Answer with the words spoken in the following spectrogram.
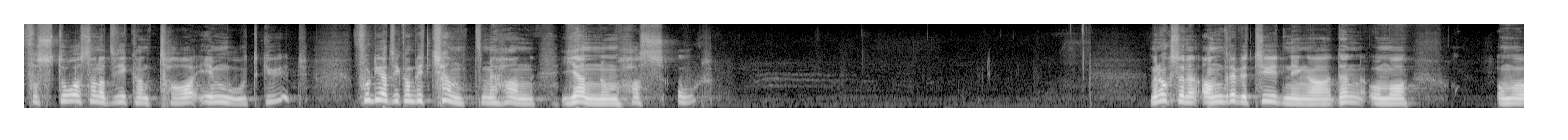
forstå, sånn at vi kan ta imot Gud. Fordi at vi kan bli kjent med Han gjennom Hans ord. Men også den andre betydninga, den om, å, om å,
